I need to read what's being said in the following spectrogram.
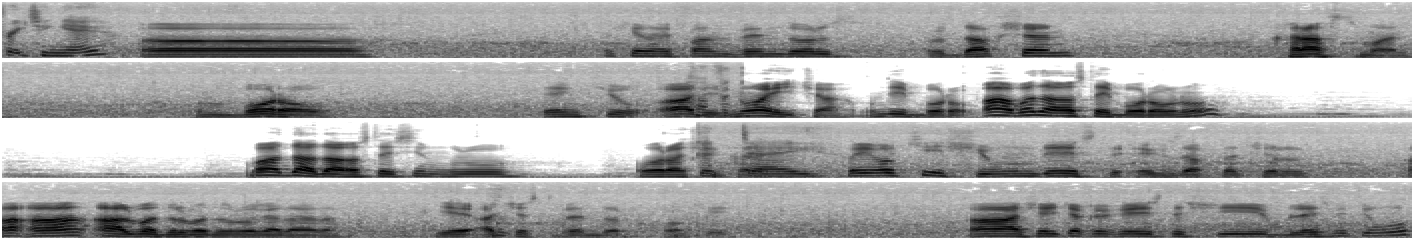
treating you? Uh, where can I find vendors? Production. Craftsman. Un borrow. Thank you. Ah, deci nu aici. Unde e borrow? Ah, bă, da, asta e borrow, nu? Ba, da, da, asta e singurul oraș în Good care... day. Păi, ok, și unde este exact acel... A, a, a, îl văd, îl văd, îl văd, gata, gata. E acest vendor, ok. A, și aici cred că este și blacksmithing-ul?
